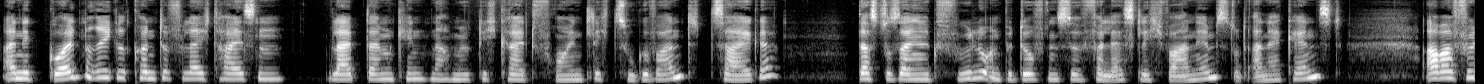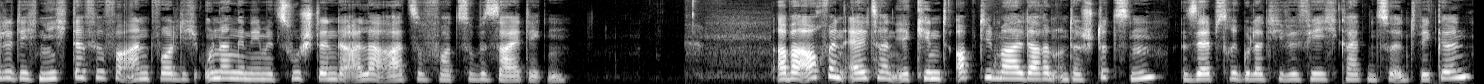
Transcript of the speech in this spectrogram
Eine goldene Regel könnte vielleicht heißen, bleib deinem Kind nach Möglichkeit freundlich zugewandt, zeige, dass du seine Gefühle und Bedürfnisse verlässlich wahrnimmst und anerkennst, aber fühle dich nicht dafür verantwortlich, unangenehme Zustände aller Art sofort zu beseitigen. Aber auch wenn Eltern ihr Kind optimal darin unterstützen, selbstregulative Fähigkeiten zu entwickeln,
